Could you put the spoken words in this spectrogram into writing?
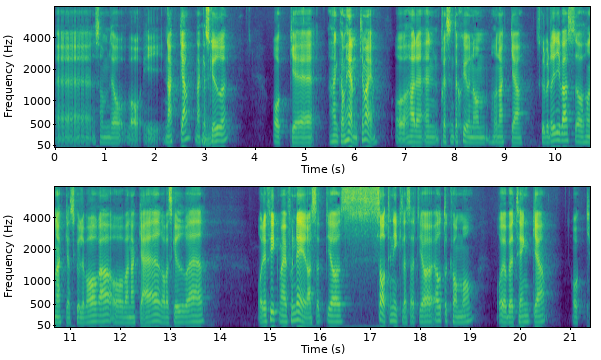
eh, som då var i Nacka, Nacka Skure. Och eh, han kom hem till mig och hade en presentation om hur Nacka skulle bedrivas och hur Nacka skulle vara och vad Nacka är och vad Skuru är. Och det fick mig att fundera så att jag sa till Niklas att jag återkommer och jag började tänka och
